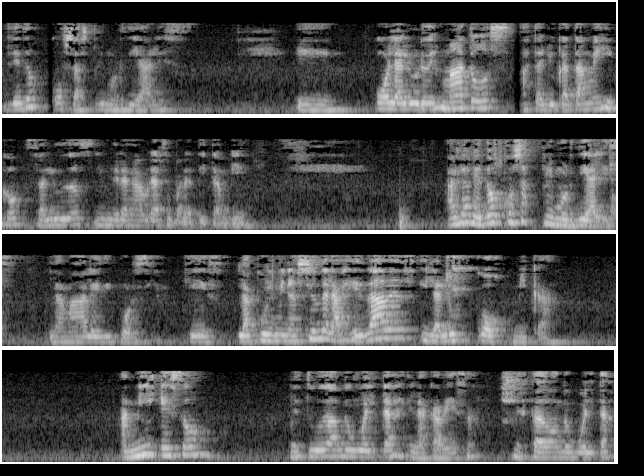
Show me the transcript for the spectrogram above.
de dos cosas primordiales. Eh, hola Lourdes Matos, hasta Yucatán, México. Saludos y un gran abrazo para ti también. Habla de dos cosas primordiales, la amada Lady Porcia, que es la culminación de las edades y la luz cósmica. A mí eso me estuvo dando vueltas en la cabeza, me está dando vueltas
